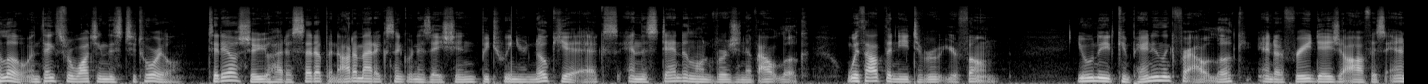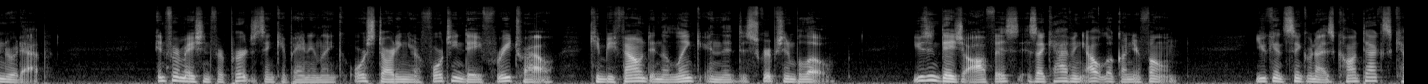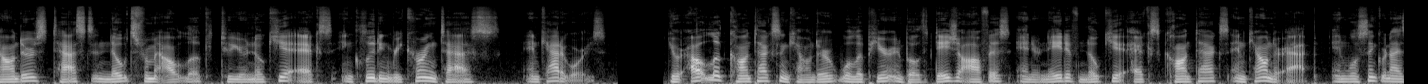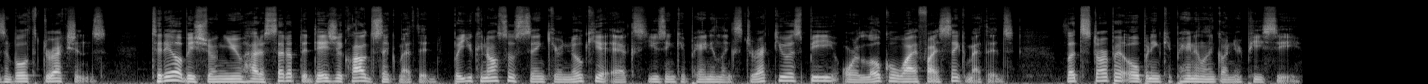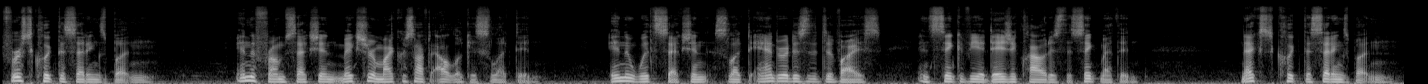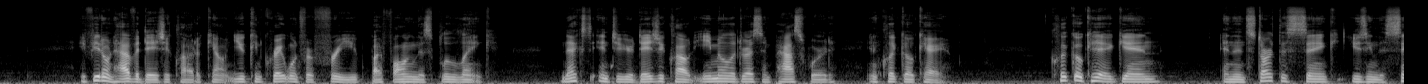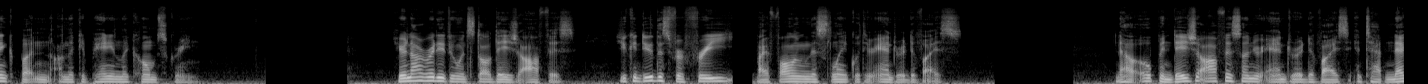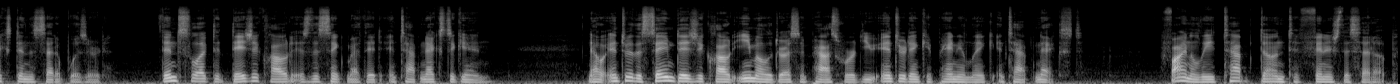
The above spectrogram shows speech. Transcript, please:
Hello and thanks for watching this tutorial. Today I'll show you how to set up an automatic synchronization between your Nokia X and the standalone version of Outlook without the need to root your phone. You will need CompanionLink for Outlook and our free DejaOffice Android app. Information for purchasing CompanionLink or starting your 14-day free trial can be found in the link in the description below. Using Deja Office is like having Outlook on your phone. You can synchronize contacts, calendars, tasks, and notes from Outlook to your Nokia X, including recurring tasks and categories. Your Outlook contacts and calendar will appear in both DejaOffice and your native Nokia X contacts and calendar app and will synchronize in both directions. Today I'll be showing you how to set up the Deja Cloud Sync method, but you can also sync your Nokia X using CompanionLink's direct USB or local Wi-Fi sync methods. Let's start by opening CompanionLink on your PC. First click the Settings button. In the From section, make sure Microsoft Outlook is selected. In the With section, select Android as the device and Sync via Deja Cloud as the sync method. Next, click the Settings button. If you don't have a Deja Cloud account, you can create one for free by following this blue link. Next, enter your Deja Cloud email address and password and click OK. Click OK again and then start the sync using the sync button on the CompanionLink home screen. You're now ready to install DejaOffice. You can do this for free by following this link with your Android device. Now open DejaOffice on your Android device and tap Next in the Setup Wizard. Then select Deja Cloud as the sync method and tap Next again. Now enter the same Deja Cloud email address and password you entered in CompanionLink and tap Next. Finally, tap Done to finish the setup.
